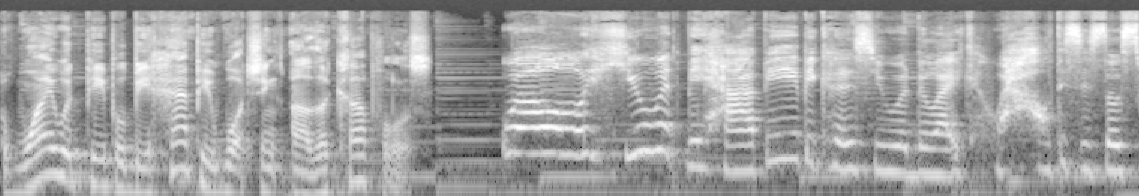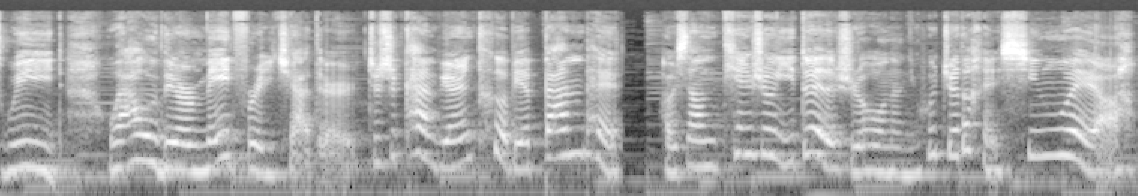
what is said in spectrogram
Why would people be happy watching other couples? Well, you would be happy because you would be like, wow, this is so sweet. Wow, they are made for each other. 就是看别人特别般配， 好像天生一对的时候呢，你会觉得很欣慰啊。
